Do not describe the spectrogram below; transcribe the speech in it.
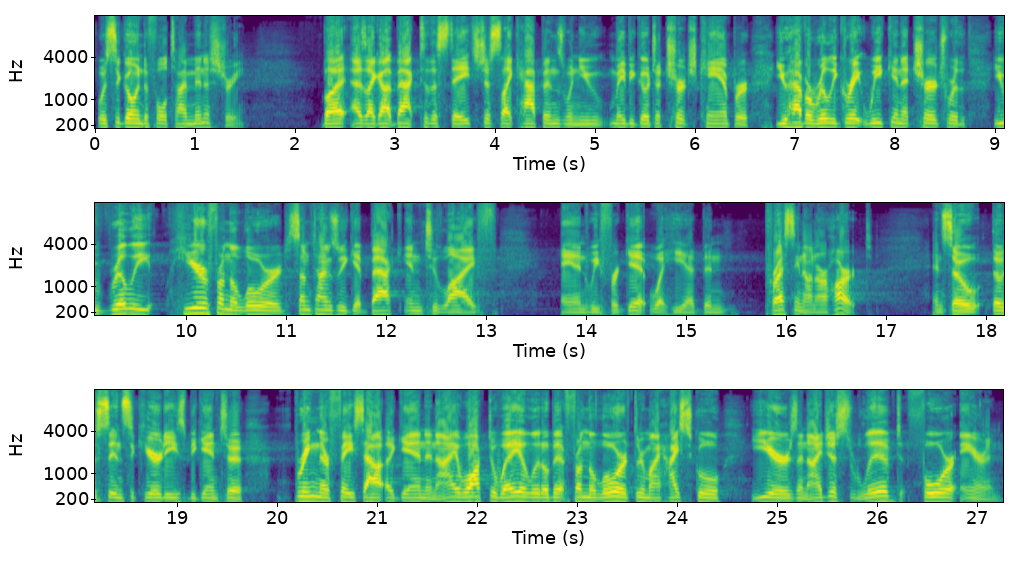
was to go into full time ministry. But as I got back to the States, just like happens when you maybe go to church camp or you have a really great weekend at church where you really hear from the Lord, sometimes we get back into life and we forget what He had been pressing on our heart. And so those insecurities began to bring their face out again. And I walked away a little bit from the Lord through my high school years, and I just lived for Aaron.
